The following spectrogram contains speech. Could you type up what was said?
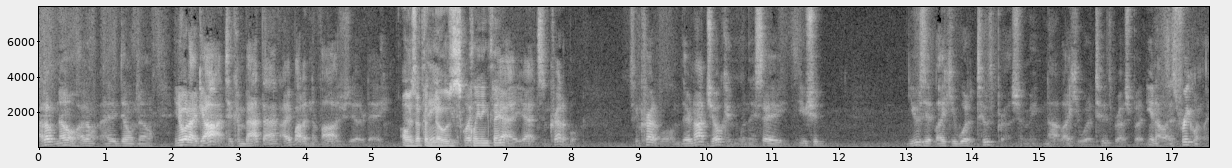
I don't know. I don't. I don't know. You know what I got to combat that? I bought a Navage the other day. Oh, is that the nose put- cleaning thing? Yeah, yeah. It's incredible. It's incredible. They're not joking when they say you should use it like you would a toothbrush. I mean, not like you would a toothbrush, but you know, as frequently.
